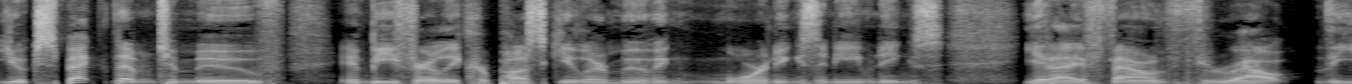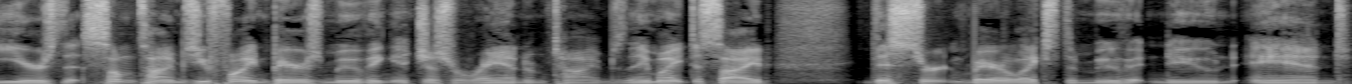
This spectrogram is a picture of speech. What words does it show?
you expect them to move and be fairly crepuscular, moving mornings and evenings. Yet I've found throughout the years that sometimes you find bears moving at just random times. They might decide this certain bear likes to move at noon and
